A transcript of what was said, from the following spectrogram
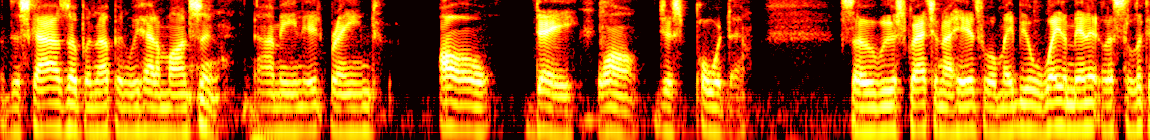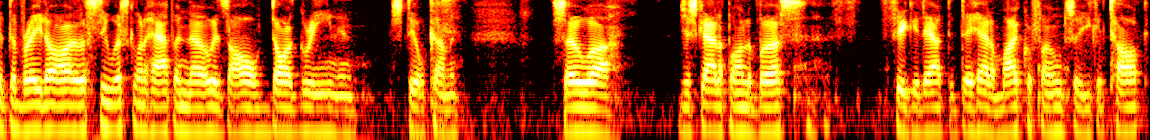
the skies opened up and we had a monsoon. I mean, it rained all day long, just poured down. So we were scratching our heads. Well, maybe we'll wait a minute. Let's look at the radar. Let's see what's going to happen. No, it's all dark green and still coming. So uh, just got up on the bus, figured out that they had a microphone so you could talk.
